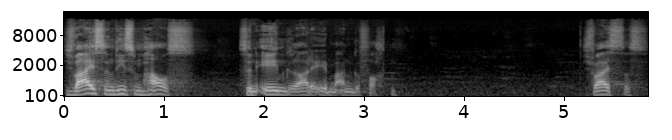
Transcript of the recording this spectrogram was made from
Ich weiß, in diesem Haus sind Ehen gerade eben angefochten. Ich weiß das.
